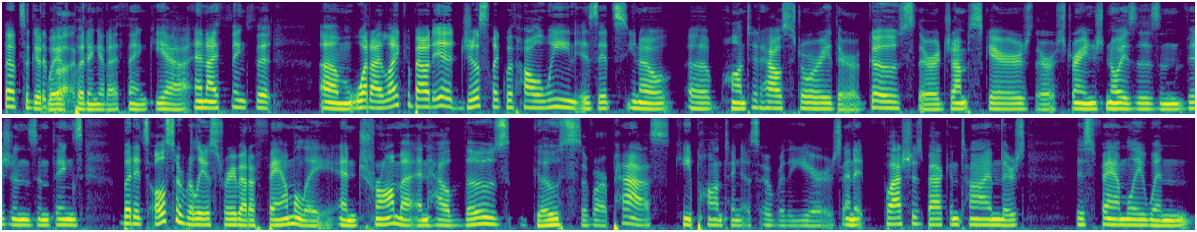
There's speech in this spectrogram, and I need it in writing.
That's a good way book. of putting it, I think. Yeah. And I think that um, what I like about it, just like with Halloween, is it's, you know, a haunted house story. There are ghosts, there are jump scares, there are strange noises and visions and things. But it's also really a story about a family and trauma and how those ghosts of our past keep haunting us over the years. And it flashes back in time. There's this family when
